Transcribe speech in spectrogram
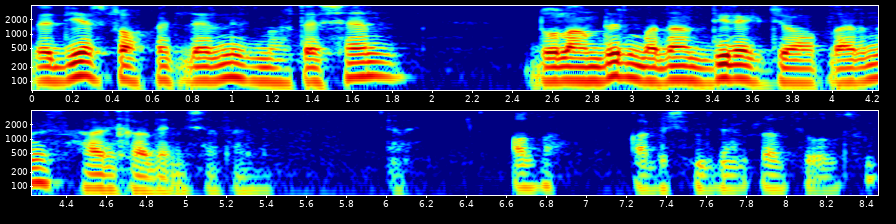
ve diğer sohbetleriniz muhteşem. Dolandırmadan direkt cevaplarınız harika demiş efendim. Allah kardeşimizden razı olsun.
